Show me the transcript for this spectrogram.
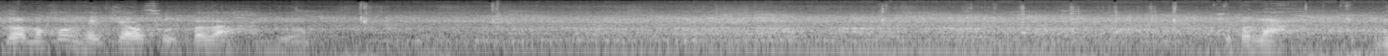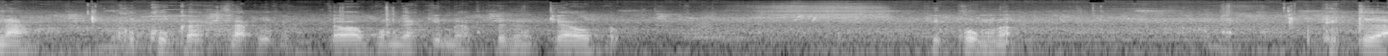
โดยบางคนเห็ดแก้วสูตรประหลาดอยู่สูตรประหลาดน้ำคลุกๆกับแซ่บด้วยกันแต่ว่าผมอยากกินแบบเป็นแก้วแบบพริกผงเนาะพริกเกลือ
